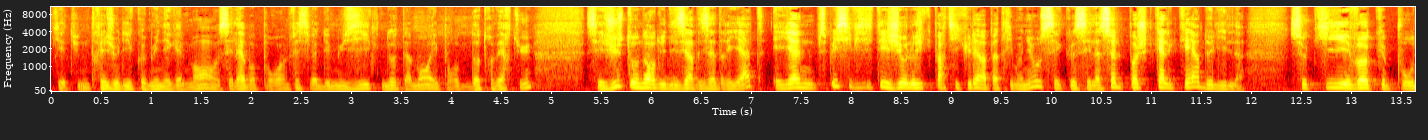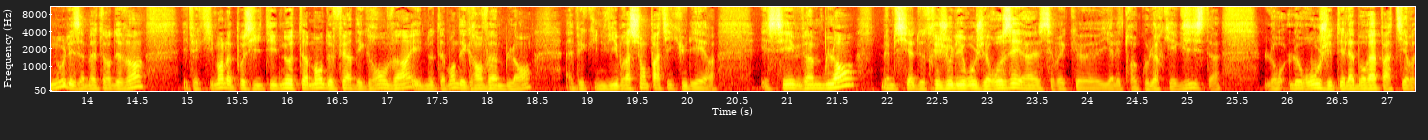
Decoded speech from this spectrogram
qui est une très jolie commune également, célèbre pour un festival de musique notamment et pour d'autres vertus. C'est juste au nord du désert des Adriates. Et il y a une spécificité géologique particulière à Patrimonio, c'est que c'est la seule poche calcaire de l'île ce qui évoque pour nous, les amateurs de vin, effectivement la possibilité notamment de faire des grands vins et notamment des grands vins blancs avec une vibration particulière. Et ces vins blancs, même s'il y a de très jolis rouges et rosés, hein, c'est vrai qu'il y a les trois couleurs qui existent. Hein. Le, rouge est élaboré à partir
